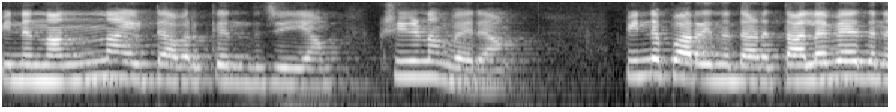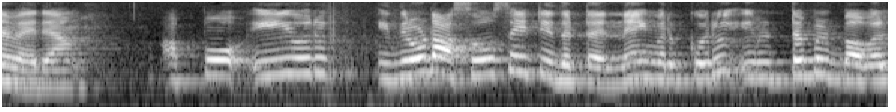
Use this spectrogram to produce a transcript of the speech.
പിന്നെ നന്നായിട്ട് അവർക്ക് എന്ത് ചെയ്യാം? ക്ഷീണം വരാം. പിന്നെ പറയുന്നതാണ് തലവേദന വരാം. അപ്പോൾ ഈ ഒരു ഇതിനോട് അസോസിയേറ്റ് ചെയ്തിട്ട് തന്നെ ഇവർക്കൊരു ഇറിറ്റബിൾ ബവൽ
